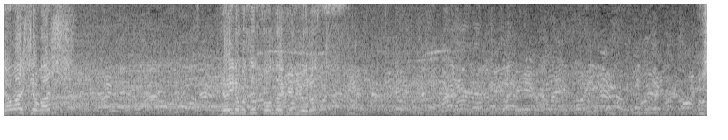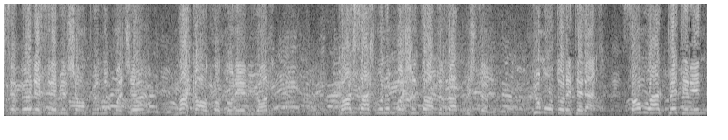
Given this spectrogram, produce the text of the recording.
Yavaş yavaş yayınımızın sonuna geliyoruz. İşte böylesine bir şampiyonluk maçı knockoutla sona eriyor. Karşılaşmanın başında hatırlatmıştım. Tüm otoriteler Samuel Peter'in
